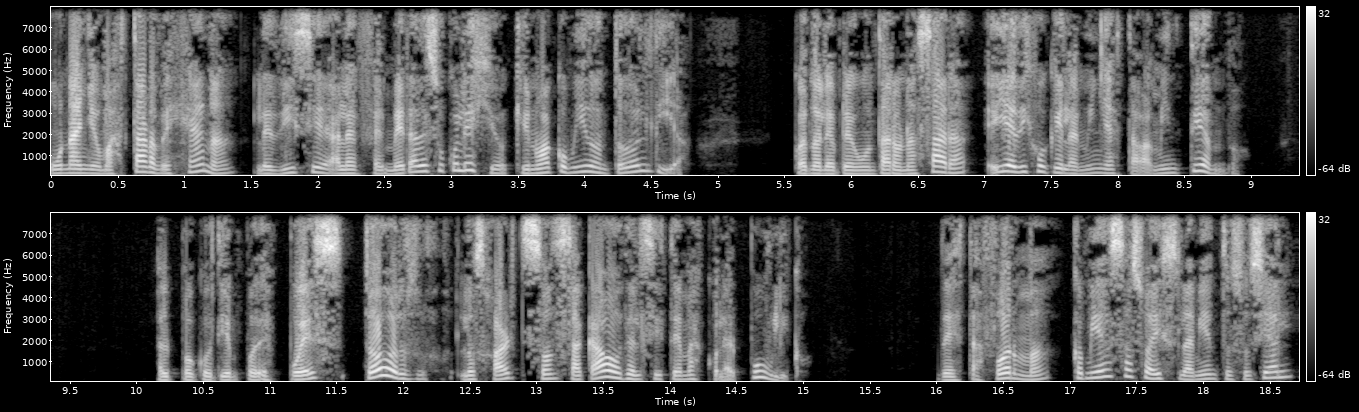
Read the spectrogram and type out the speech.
Un año más tarde, Hannah le dice a la enfermera de su colegio que no ha comido en todo el día. Cuando le preguntaron a Sara, ella dijo que la niña estaba mintiendo. Al poco tiempo después, todos los, Harts son sacados del sistema escolar público. De esta forma, comienza su aislamiento social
